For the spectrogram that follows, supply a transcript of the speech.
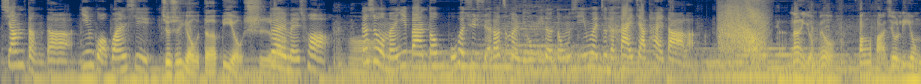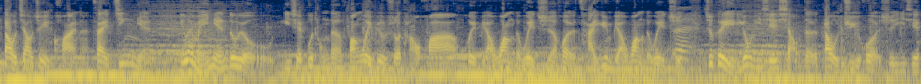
相等的因果关系，就是有得必有失。对，没错。但是我们一般都不会去学到这么牛逼的东西，因为这个代价太大了。那有没有方法就利用道教这一块呢？在今年，因为每一年都有一些不同的方位，比如说桃花会比较旺的位置，或者财运比较旺的位置，就可以用一些小的道具或者是一些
